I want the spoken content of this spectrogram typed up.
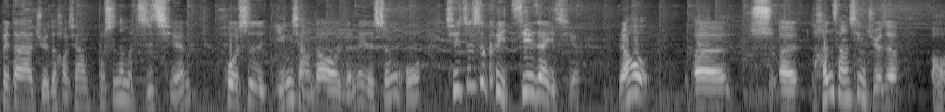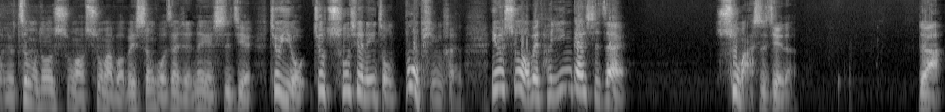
被大家觉得好像不是那么值钱，或者是影响到人类的生活，其实这是可以接在一起。然后，呃，数呃，恒常性觉得，哦，有这么多的数码数码宝贝生活在人类的世界，就有就出现了一种不平衡，因为数码宝贝它应该是在数码世界的，对吧？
